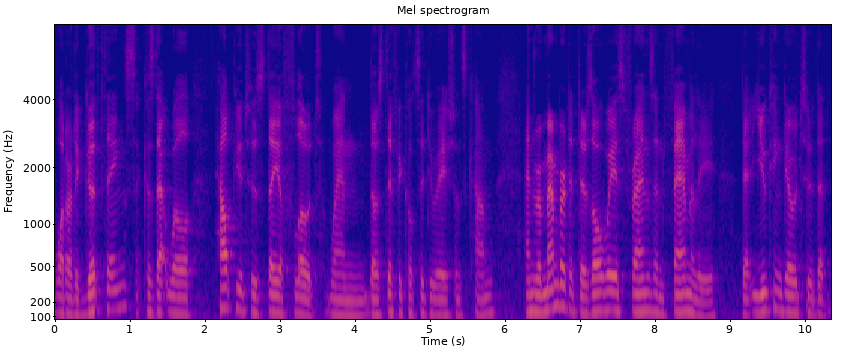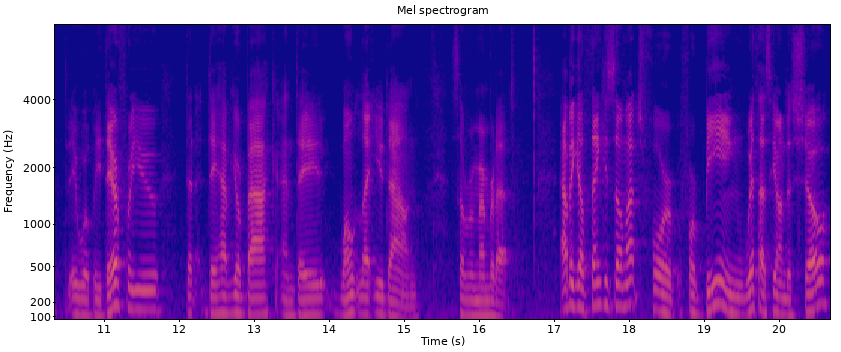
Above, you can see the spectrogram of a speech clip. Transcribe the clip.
what are the good things? Because that will help you to stay afloat when those difficult situations come. And remember that there's always friends and family that you can go to, that they will be there for you, that they have your back, and they won't let you down. So remember that. Abigail, thank you so much for, for being with us here on this show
